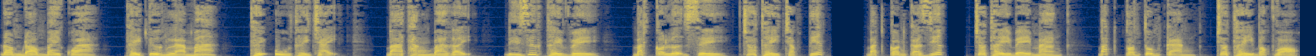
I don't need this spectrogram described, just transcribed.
Đom đóm bay qua, thầy tưởng là ma, thầy ù thầy chạy, ba thằng ba gậy, đi rước thầy về, bắt con lợn xề, cho thầy chọc tiết, bắt con cá giếc, cho thầy bẻ mang, bắt con tôm càng, cho thầy bóc vỏ.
